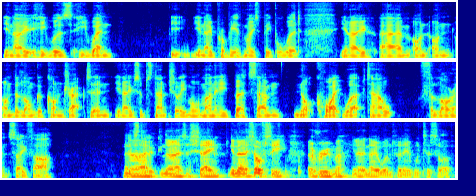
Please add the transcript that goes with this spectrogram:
You know, he was he went you know probably as most people would you know um on on on the longer contract and you know substantially more money but um not quite worked out for Laurent so far no, no, it's a shame. You know, it's obviously a rumor. You know, no one's been able to sort of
